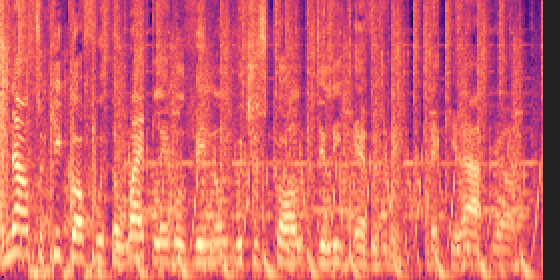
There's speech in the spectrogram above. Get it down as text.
And now to kick off with the white label vinyl which is called Delete Everything. Check it out, yo.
